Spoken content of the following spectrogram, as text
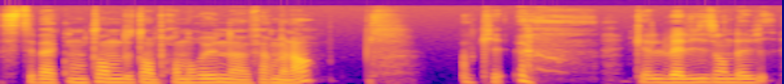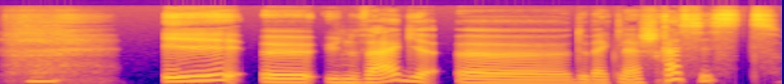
Si t'es pas contente de t'en prendre une, euh, ferme-la. Ok. Quelle belle vision de la vie. Hmm. Et euh, une vague de backlash raciste,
